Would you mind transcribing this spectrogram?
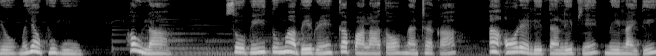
မျိုးမရောက်ဘူးဘူးဟုတ်လား ဆိုပြီးသူမဘေးတွင်ကပ်ပါလာသောမှန်ထက်ကအံ့ဩတဲ့လေတံလေးဖြင့်မေးလိုက်သည်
